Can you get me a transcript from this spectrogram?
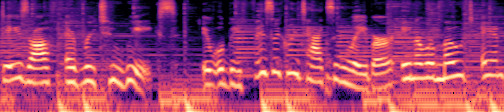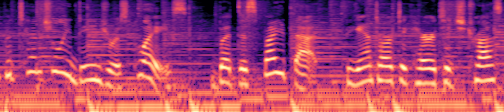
days off every two weeks. It will be physically taxing labor in a remote and potentially dangerous place. But despite that, the Antarctic Heritage Trust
